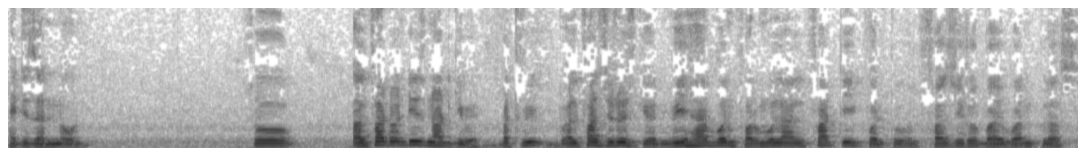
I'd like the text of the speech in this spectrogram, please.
It is unknown. So alpha 20 is not given. But we alpha 0 is given. We have one formula alpha t equal to alpha 0 by 1 plus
